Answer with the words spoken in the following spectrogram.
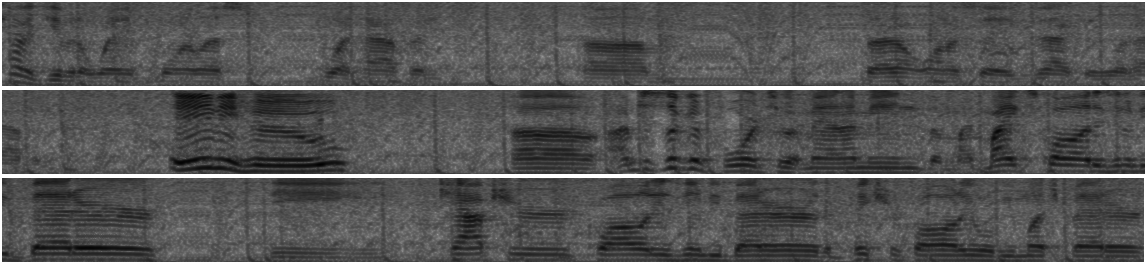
kind of giving away more or less what happened. Um, but I don't want to say exactly what happened. Anywho, uh, I'm just looking forward to it, man. I mean, the, my mic's quality is going to be better. The capture quality is going to be better. The picture quality will be much better.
